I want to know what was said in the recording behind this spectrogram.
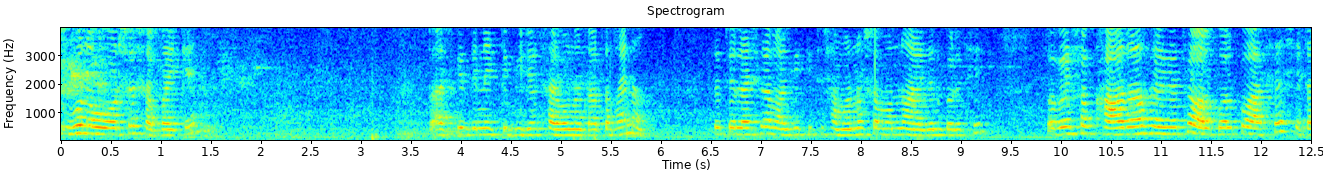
শুভ নববর্ষ সবাইকে। তো আজকের দিনে একটি ভিডিও ছাড়বো না, তা তো হয় না। তো চলে আসলাম, আজকে কিছু সামান্য সামান্য আয়োজন করেছি। তবে সব খাওয়া দাওয়া হয়ে গেছে, অল্প অল্প আছে, সেটা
